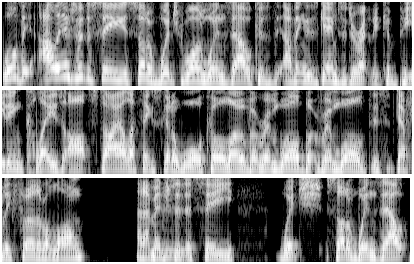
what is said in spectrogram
We'll be. I'm interested to see sort of which one wins out because I think these games are directly competing. Klei's art style, I think, is going to walk all over RimWorld, but RimWorld is definitely further along, and I'm interested to see which sort of wins out.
